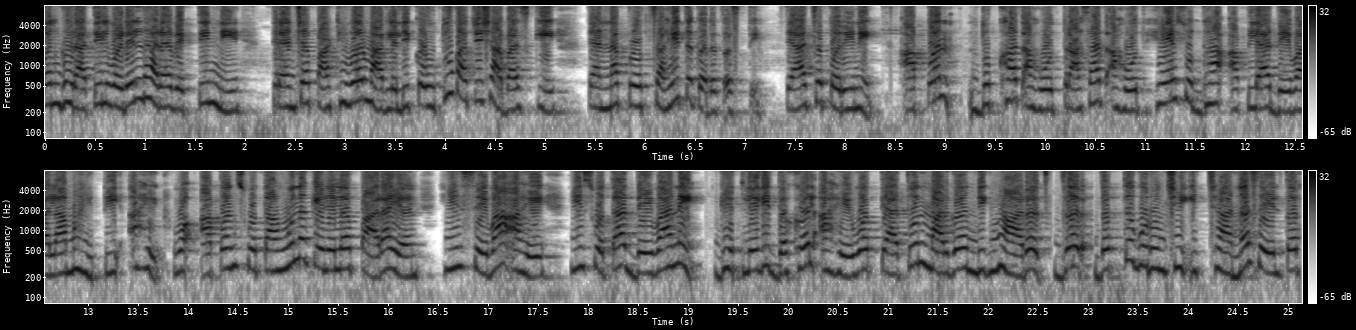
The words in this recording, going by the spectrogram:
पण घरातील वडीलधाऱ्या व्यक्तींनी त्यांच्या पाठीवर मारलेली कौतुकाची शाबासकी त्यांना प्रोत्साहित करत असते. त्याच परीने आपण दुःखात आहोत त्रासात आहोत हे सुद्धा आपल्या देवाला माहिती आहे व आपण स्वतःहून केलेलं पारायण ही सेवा आहे ही स्वतः देवाने घेतलेली दखल आहे व त्यातून मार्ग निघणारच. जर दत्तगुरूंची इच्छा नसेल तर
